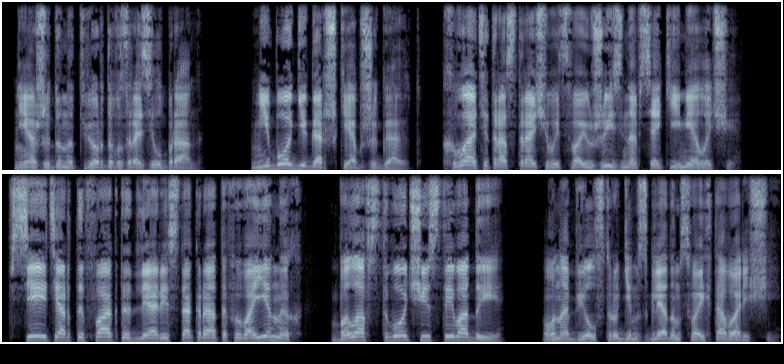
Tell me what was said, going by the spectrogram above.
— неожиданно твердо возразил Бран. «Не боги горшки обжигают. Хватит растрачивать свою жизнь на всякие мелочи. Все эти артефакты для аристократов и военных — баловство чистой воды», — он обвел строгим взглядом своих товарищей.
